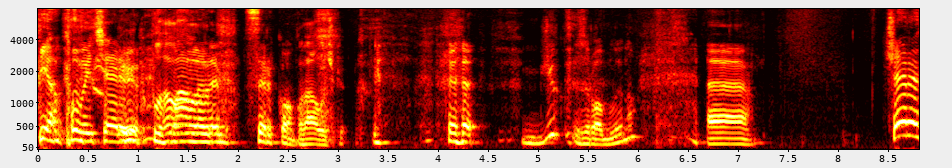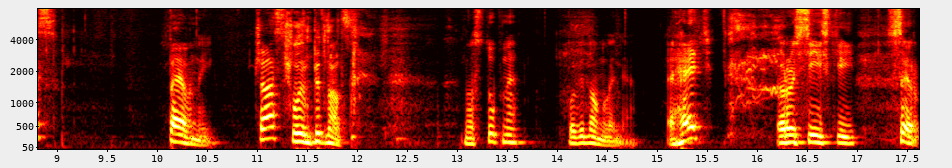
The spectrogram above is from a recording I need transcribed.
я повечеряю плавленим сирком. Галочка. Джик, зроблено. Е, через певний час Хвилин 15. наступне повідомлення. Геть російський сир.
